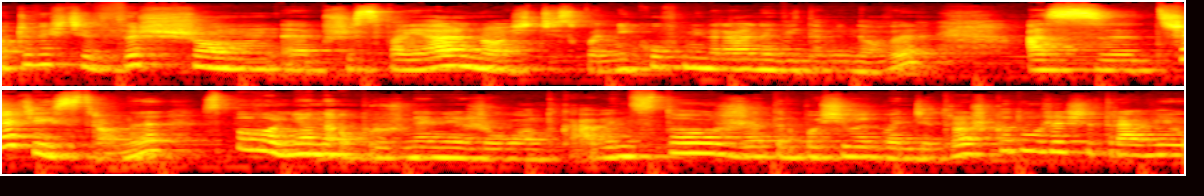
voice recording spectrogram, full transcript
oczywiście wyższą e, przyswajalność składników mineralnych, witaminowych, a z trzeciej strony spowolnione opróżnianie żołądka, a więc to, że ten posiłek będzie troszkę dłużej się trawił,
